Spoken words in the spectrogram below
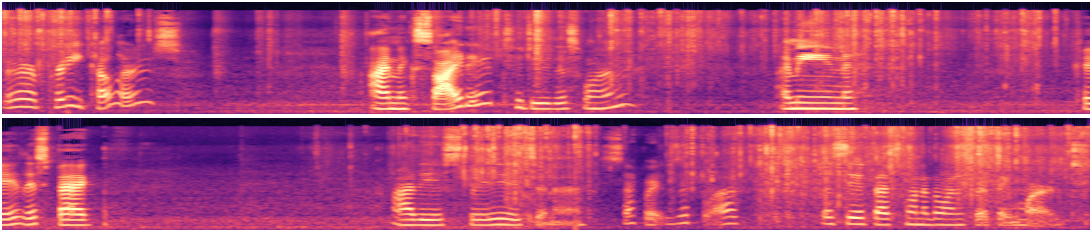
they're pretty colors. I'm excited to do this one. I mean, Okay, this bag, obviously, it's in a separate Ziploc. Let's see if that's one of the ones that they marked.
